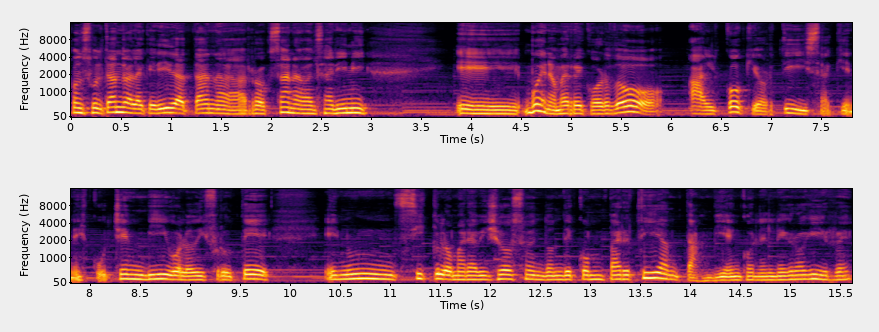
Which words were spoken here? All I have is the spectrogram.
Consultando a la querida Tana Roxana Balsarini, eh, bueno, me recordó al Coqui Ortiz, a quien escuché en vivo, lo disfruté en un ciclo maravilloso en donde compartían también con el Negro Aguirre,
